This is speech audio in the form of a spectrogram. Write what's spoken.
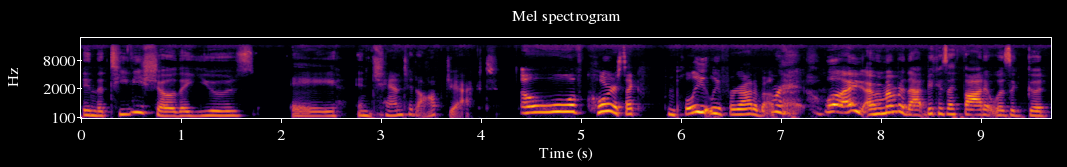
in the tv show they use a enchanted object oh, of course. I completely forgot about Right. that. Well, I, I remember that because I thought it was a good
